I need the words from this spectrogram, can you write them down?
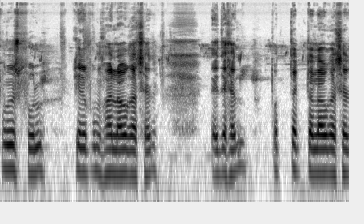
পুরুষ ফুল কীরকম হয় লাউ গাছের। এই দেখেন, প্রত্যেকটা লাউ গাছের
